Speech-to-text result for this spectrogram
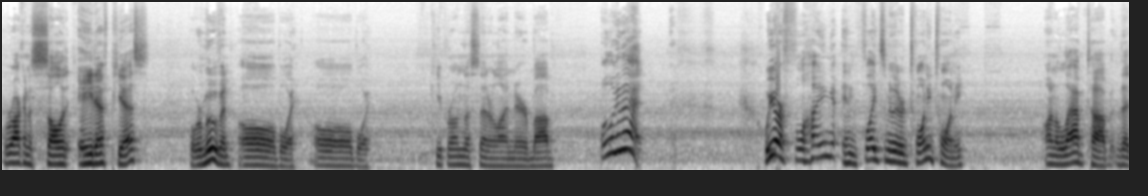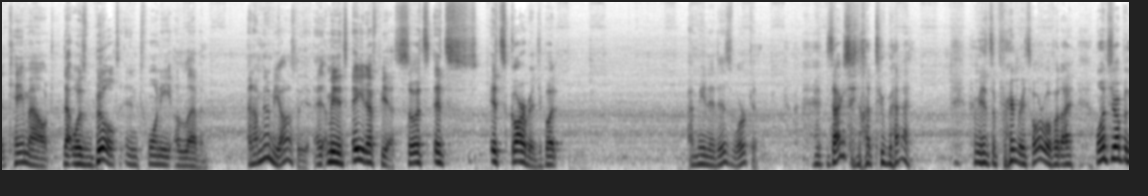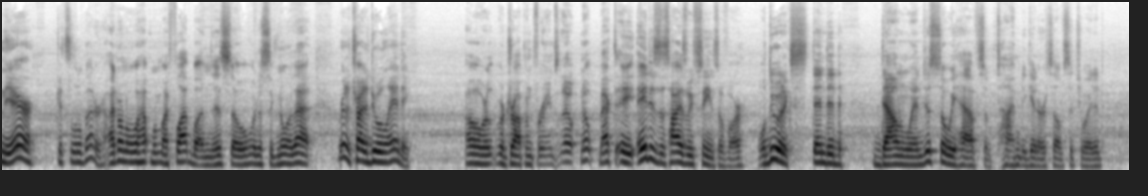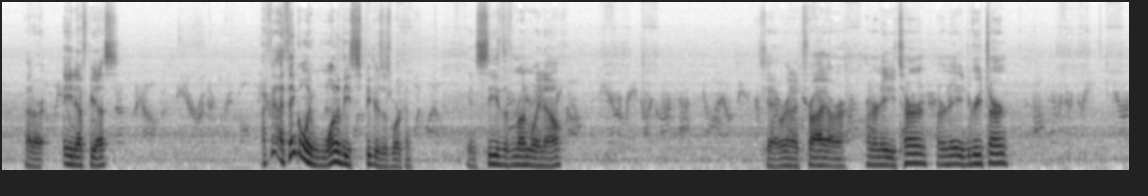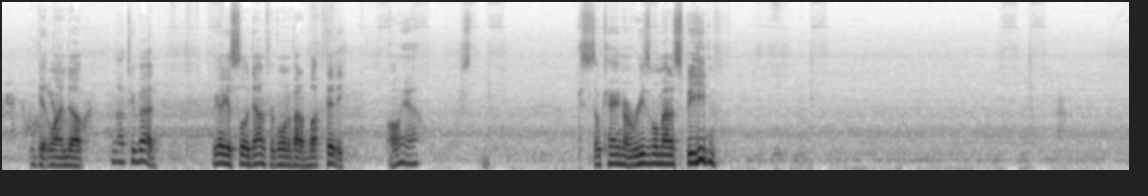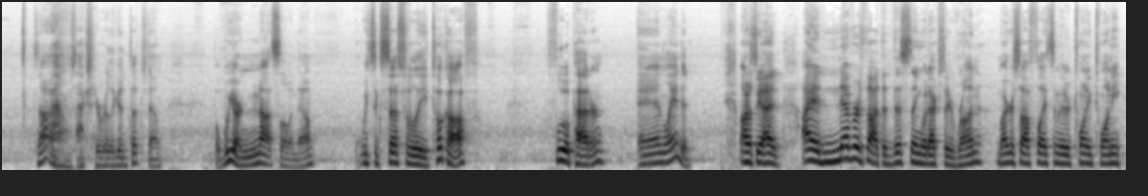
We're rocking a solid 8 FPS, but we're moving. Oh boy, oh boy. Keep her on the center line there, Bob. Well, look at that. We are flying in Flight Simulator 2020 on a laptop that came out, that was built in 2011 and I'm gonna be honest with you. I mean, it's eight FPS, so it's it's it's garbage, but I mean, it is working. It's actually not too bad. I mean, it's a frame rate's horrible, but I once you're up in the air, it gets a little better. I don't know what, what my flap button is, so we'll just ignore that. We're gonna try to do a landing. Oh, we're, we're dropping frames. Nope, nope, back to eight. Eight is as high as we've seen so far. We'll do an extended downwind just so we have some time to get ourselves situated. at our 8 FPS. I, feel, I think only one of these speakers is working. You can see the runway now. Okay, we're gonna try our 180 turn, 180 degree turn. Get lined up. Not too bad. We gotta get slowed down if we're going about a buck 50. Oh yeah. Still carrying a reasonable amount of speed. It's not, it was actually a really good touchdown. But we are not slowing down. We successfully took off, flew a pattern, and landed. Honestly, I had I had never thought that this thing would actually run Microsoft Flight Simulator 2020,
